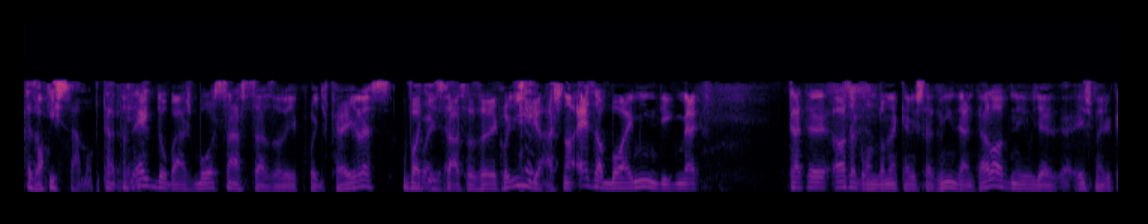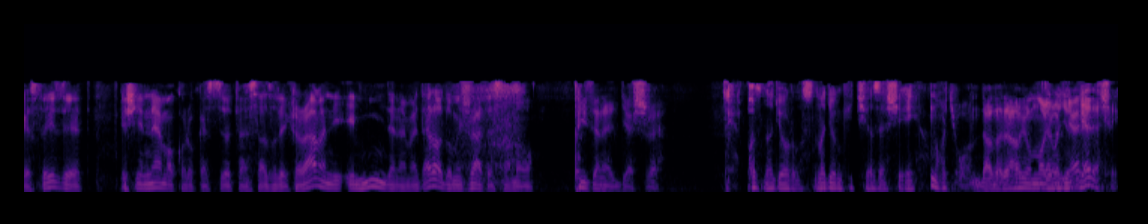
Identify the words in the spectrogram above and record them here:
Ez a kis számok. Tehát az egy dobásból 100% hogy fej lesz, Vagy vagy 100% hogy írás. Na ez a baj mindig, mert tehát az a gondom nekem is, tehát mindent eladni, ugye ismerjük ezt a izért, és én nem akarok ezt az 50%-ra rámenni, én mindenemet eladom, és ráteszem a 11-esre. Az nagyon rossz, nagyon kicsi az esély. Nagyon, de, de nagyon De nagyon nyereség.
